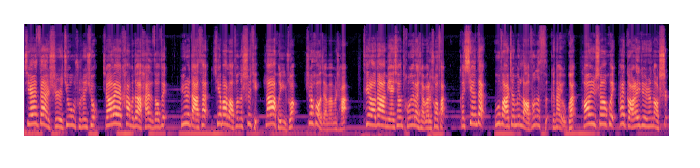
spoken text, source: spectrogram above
既然暂时揪不出真凶，小白也看不得孩子遭罪，于是打算先把老冯的尸体拉回义庄，之后再慢慢查。崔老大勉强同意了小白的说法，可现在无法证明老冯的死跟他有关。漕运商会还搞了一堆人闹事，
